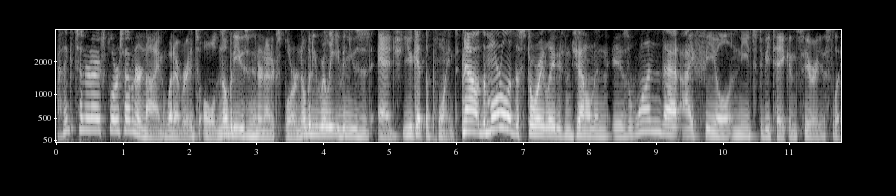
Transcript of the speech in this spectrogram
I think it's Internet Explorer 7 or 9, whatever. It's old. Nobody uses Internet Explorer. Nobody really even uses Edge. You get the point. Now, the moral of the story, ladies and gentlemen, is one that I feel needs to be taken seriously.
